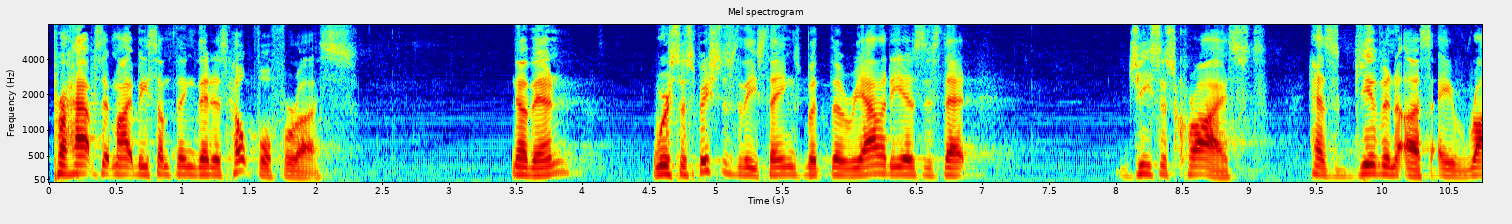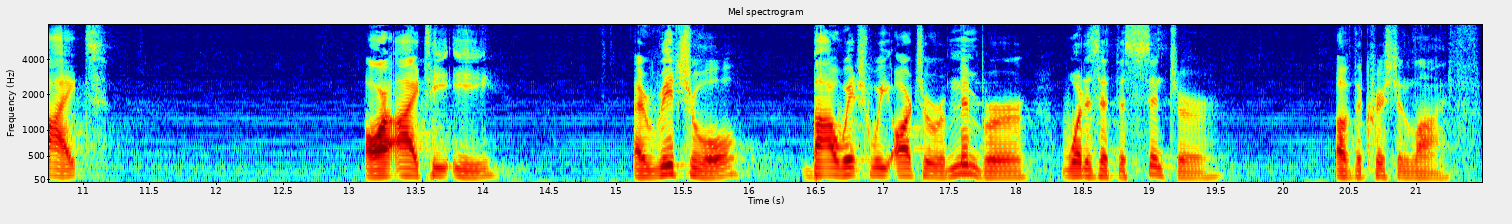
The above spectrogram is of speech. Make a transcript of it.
perhaps it might be something that is helpful for us. Now, then, we're suspicious of these things, but the reality is, is that Jesus Christ has given us a rite, R I T E, a ritual by which we are to remember what is at the center of the Christian life.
